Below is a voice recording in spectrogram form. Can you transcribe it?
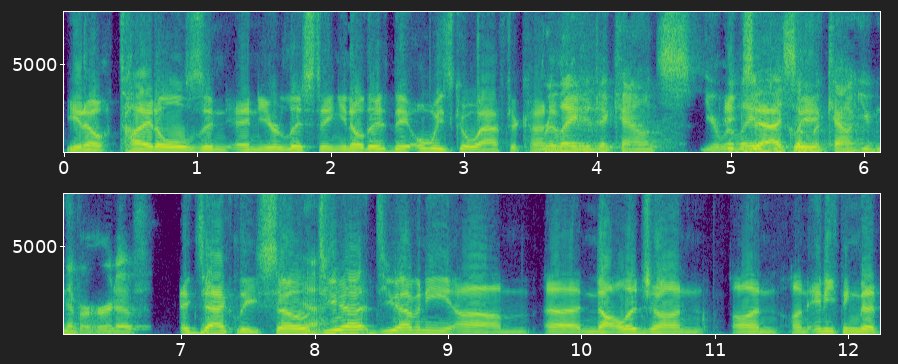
you know titles and and your listing you know they, they always go after kind related of related accounts you're related exactly. to some account you've never heard of exactly so yeah. do you do you have any um uh knowledge on on on anything that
